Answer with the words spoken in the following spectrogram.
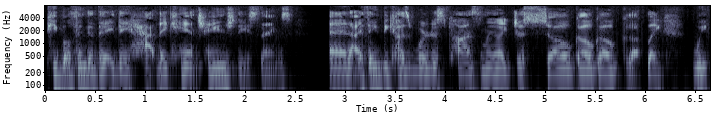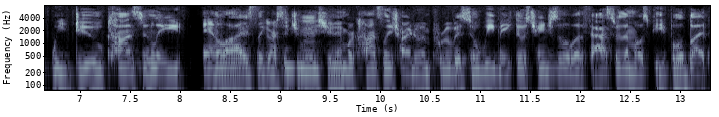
people think that they they ha- they can't change these things. And I think because we're just constantly like just so go go go like we we do constantly analyze like our Mm-hmm. situation and we're constantly trying to improve it so we make those changes a little bit faster than most people but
